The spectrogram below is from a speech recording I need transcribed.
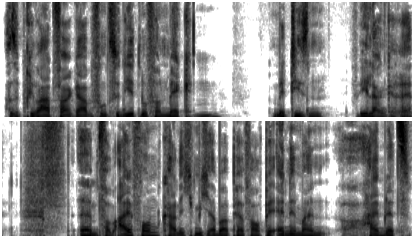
also Privatfreigabe funktioniert nur von Mac Mhm. mit diesen WLAN-Geräten. Ähm, vom iPhone kann ich mich aber per VPN in mein Heimnetz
